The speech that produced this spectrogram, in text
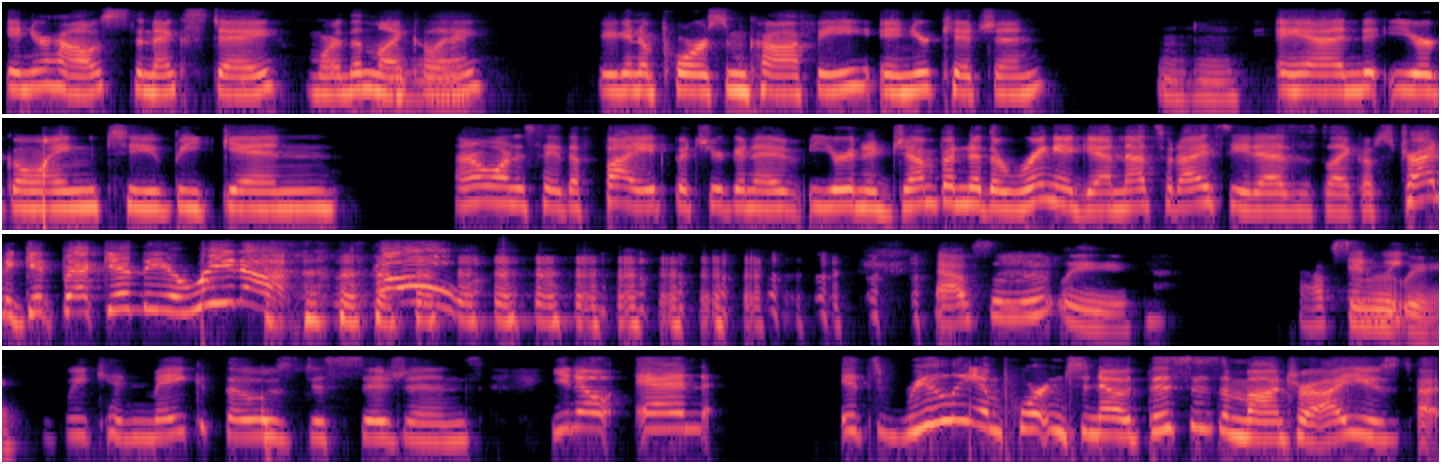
in your house the next day, more than likely. You're going to pour some coffee in your kitchen hmm and you're going to begin I don't want to say the fight, but you're gonna you're gonna jump into the ring again. That's what I see it as. It's like I was trying to get back in the arena. Absolutely. Absolutely. we can make those decisions, you know, and it's really important to note this is a mantra I used uh,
